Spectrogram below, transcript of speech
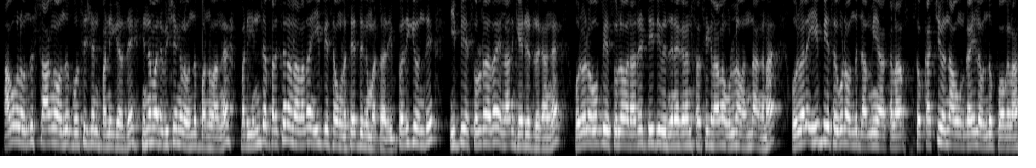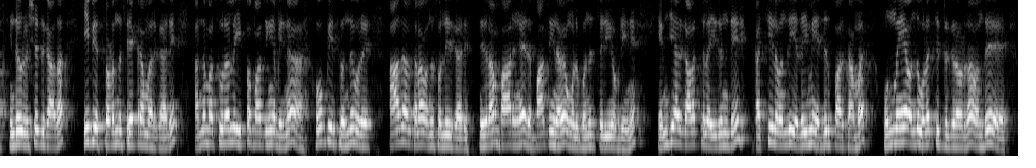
அவங்கள வந்து ஸ்ட்ராங்காக வந்து பொசிஷன் பண்ணிக்கிறது இந்த மாதிரி விஷயங்களை வந்து பண்ணுவாங்க. பட் இந்த பிரச்சனைனால தான் இபிஎஸ் அவங்கள சேர்த்துக்க மாட்டார். இப்போதைக்கு வந்து இபிஎஸ் சொல்கிறது தான் எல்லாரும் கேட்டுட்ருக்காங்க ஒருவேளை ஓபிஎஸ் உள்ள வராரு டிடிவி தினகரன் சசிகலாலாம் உள்ளே வந்தாங்கன்னா ஒருவேளை இபிஎஸ்ஸை கூட வந்து டம்மி ஆக்கலாம். ஸோ கட்சி வந்து அவங்க கையில் வந்து போகலாம். இந்த ஒரு விஷயத்துக்காக தான் இபிஎஸ் தொடர்ந்து சேர்க்காம இருக்கார். அந்த மாதிரி சூழலில் இப்போ பார்த்தீங்க அப்படின்னா ஓபிஎஸ் வந்து ஒரு ஆதாரத்தெல்லாம் வந்து சொல்லியிருக்காரு. இதெல்லாம் பாருங்கள் இதை பார்த்தீங்கன்னாவே உங்களுக்கு வந்து தெரியும் அப்படின்னு. எம்ஜிஆர் காலத்தில் இருந்தே கட்சியில் வந்து எதையுமே எதிர்பார்க்காம உண்மையாக வந்து உழைச்சிட்டு இருக்கிறவர் தான் வந்து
